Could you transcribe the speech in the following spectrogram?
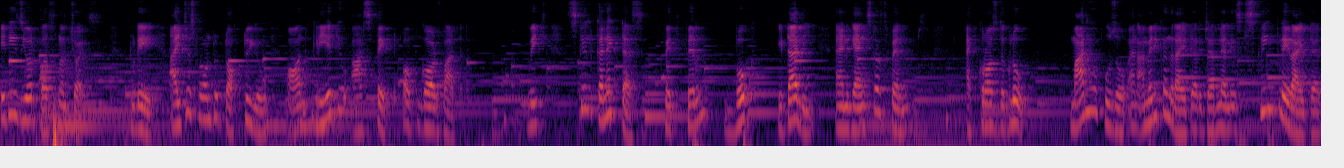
It is your personal choice. Today I just want to talk to you on creative aspect of Godfather which still connect us with film, book, Italy and gangsters films across the globe. Mario Puzo, an American writer, journalist, screenplay writer,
